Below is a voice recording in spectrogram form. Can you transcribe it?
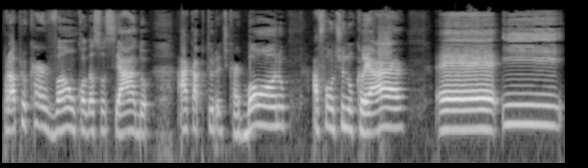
próprio carvão, quando associado à captura de carbono, a fonte nuclear. É, e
